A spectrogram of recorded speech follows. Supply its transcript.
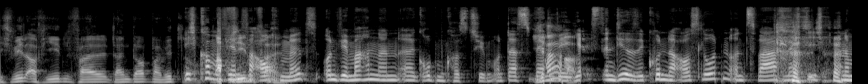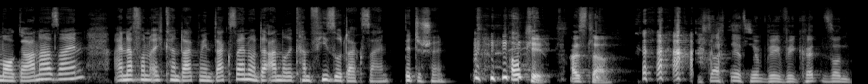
ich will auf jeden Fall dann dort mal mitlaufen. Ich komme auf, auf, jeden, jeden Fall, Fall, auch mit und wir machen dann äh, Gruppenkostüm und das werden ja. wir jetzt in dieser Sekunde ausloten und zwar möchte ich eine Morgana sein, einer von euch kann Darkwing Duck sein und der andere kann Fiso Duck sein. Bitteschön. Okay, alles klar. Ich dachte jetzt, wir, wir könnten so, einen,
